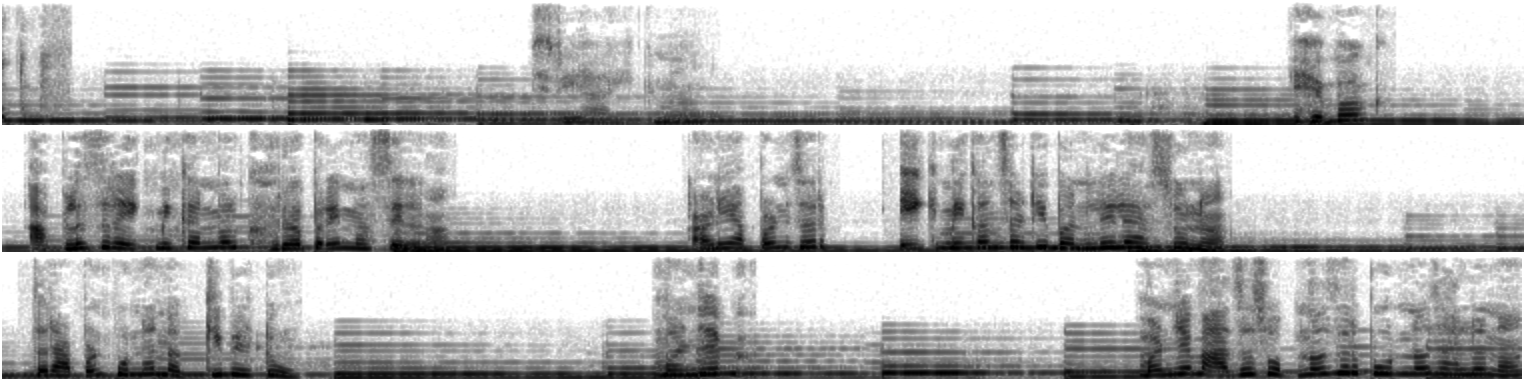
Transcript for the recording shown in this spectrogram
तू. श्री ऐक ना. हे बघ आपलं जर एकमेकांवर खरं प्रेम असेल ना आणि आपण जर एकमेकांसाठी बनलेले असू ना तर आपण पुन्हा नक्की भेटू. म्हणजे म्हणजे माझं स्वप्न जर पूर्ण झालं ना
